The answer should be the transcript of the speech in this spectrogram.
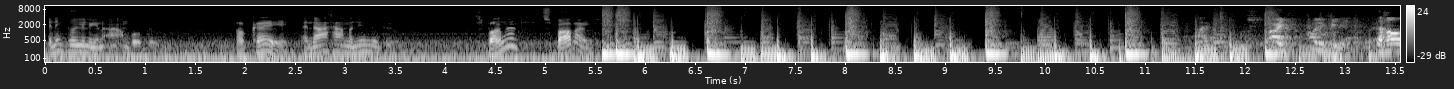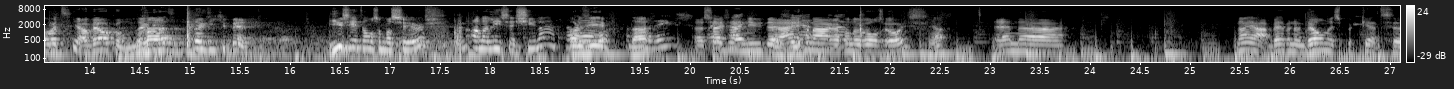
en ik wil jullie een aanbod doen. Oké. En daar gaan we nu naartoe. Spannend. Spannend. Olivier. Dag Albert. Ja, welkom. Leuk, gaat dat, leuk dat je bent. Hier zitten onze masseurs, Annelies en Sheila. Olivier, dag. Eh, zij zijn nu de eigenaren van de Rolls Royce. Ja. En eh, nou ja, we hebben een wellnesspakket, eh,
